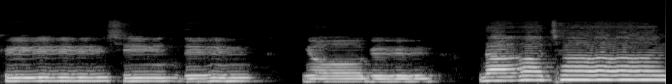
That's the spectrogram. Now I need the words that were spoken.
크신 능력을 나 찬송합니다.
